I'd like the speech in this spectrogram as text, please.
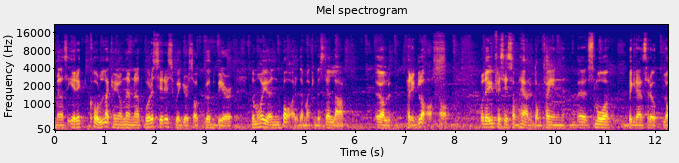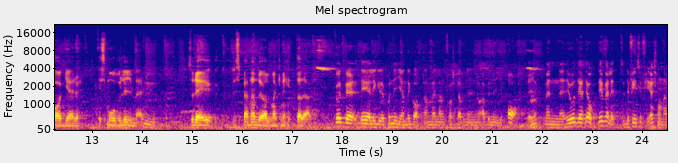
Medan Erik kollar kan jag nämna att både City Swiggers och Good Beer, de har ju en bar där man kan beställa öl per glas. Ja. Och det är ju precis som här, de tar in eh, små begränsade upplagor i små volymer. Så det är spännande öl man kan hitta där. Good Bear, det ligger på nionde gatan mellan första avenyn och aveny A. det. Men eh, jo, det, det, det är väldigt, det finns ju fler sådana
